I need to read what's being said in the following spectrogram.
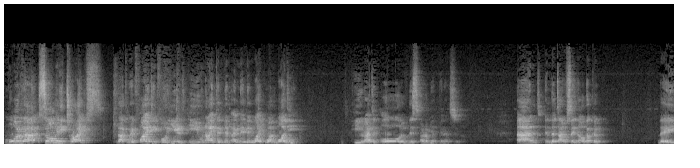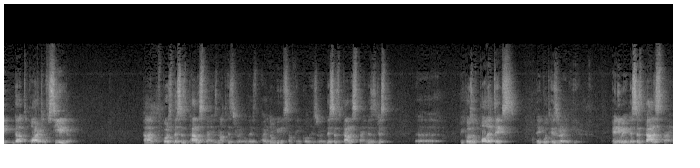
more than so many tribes that were fighting for years. He united them and made them like one body. He united all of this Arabian Peninsula. And in the time of Sayyidina Abu Bakr, they got part of Syria. And of course, this is Palestine, it's not Israel. There's, I don't believe something called Israel. This is Palestine. This is just uh, because of politics, they put Israel here. Anyway, this is Palestine.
